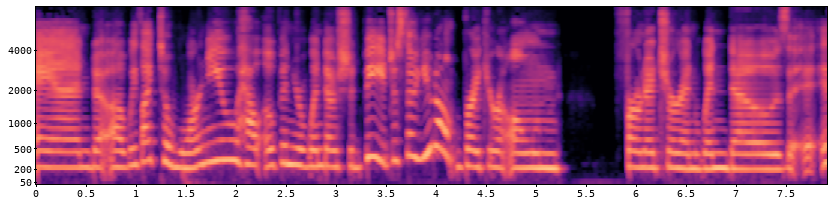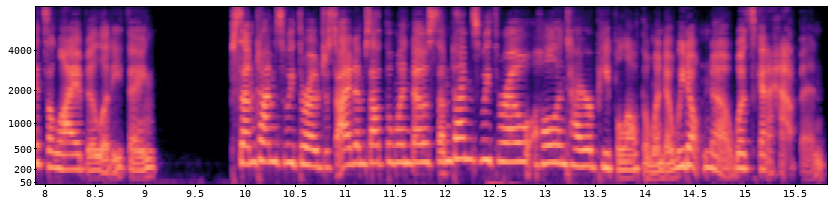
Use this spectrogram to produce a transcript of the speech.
and uh, we'd like to warn you how open your window should be just so you don't break your own furniture and windows it's a liability thing sometimes we throw just items out the window sometimes we throw whole entire people out the window we don't know what's going to happen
